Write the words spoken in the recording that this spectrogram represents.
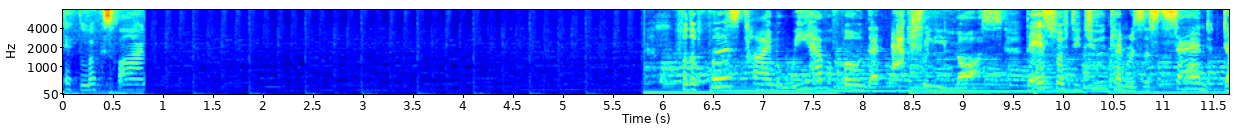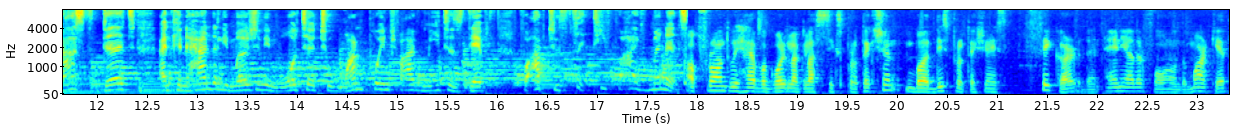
it looks fine. For the first time, we have a phone that actually lasts. The S52 can resist sand, dust, dirt, and can handle immersion in water to 1.5 meters depth for up to 35 minutes. Up front, we have a Gorilla Glass 6 protection, but this protection is thicker than any other phone on the market.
